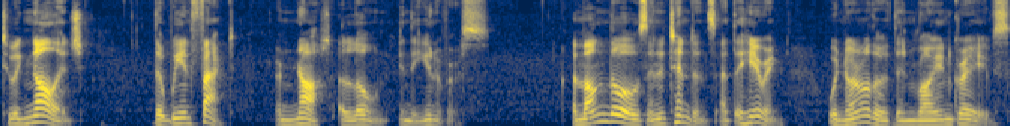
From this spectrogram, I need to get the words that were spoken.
to acknowledge that we, in fact, are not alone in the universe. Among those in attendance at the hearing were none other than Ryan Graves,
